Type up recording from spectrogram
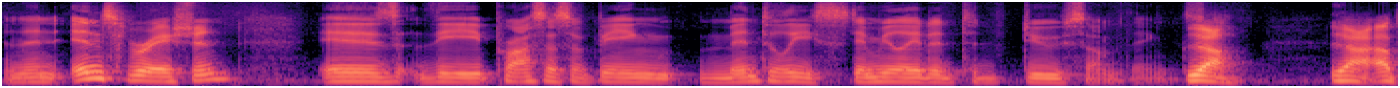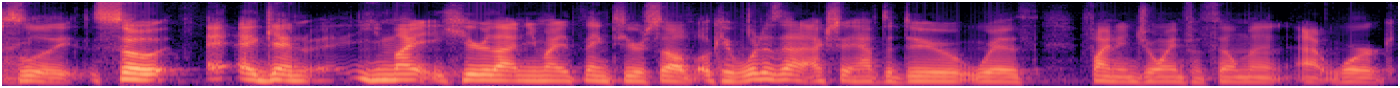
and then inspiration is the process of being mentally stimulated to do something. Yeah. Yeah, absolutely. So again, you might hear that and you might think to yourself, okay, what does that actually have to do with finding joy and fulfillment at work?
